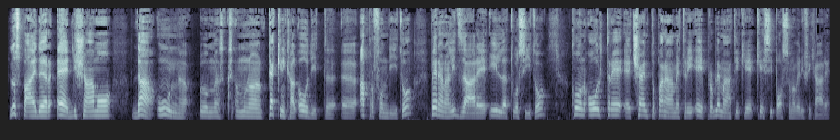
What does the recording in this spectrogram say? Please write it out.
lo Spider è, diciamo, da un, um, un technical audit uh, approfondito per analizzare il tuo sito con oltre 100 eh, parametri e problematiche che si possono verificare.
